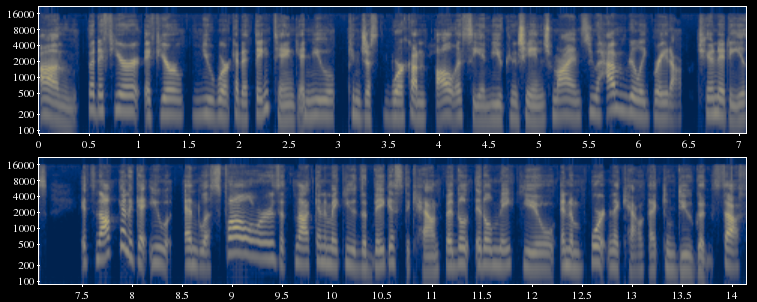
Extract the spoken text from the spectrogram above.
Um, but if you're if you're you work at a think tank and you can just work on policy and you can change minds, you have really great opportunities it's not going to get you endless followers. It's not going to make you the biggest account, but it'll, it'll make you an important account that can do good stuff.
